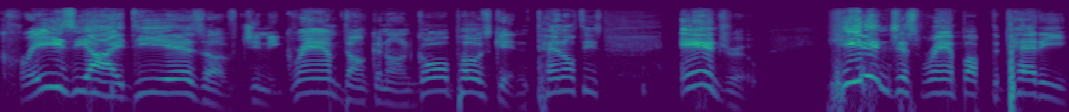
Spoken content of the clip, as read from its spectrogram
crazy ideas of Jimmy Graham dunking on goalposts, getting penalties. Andrew, he didn't just ramp up the petty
